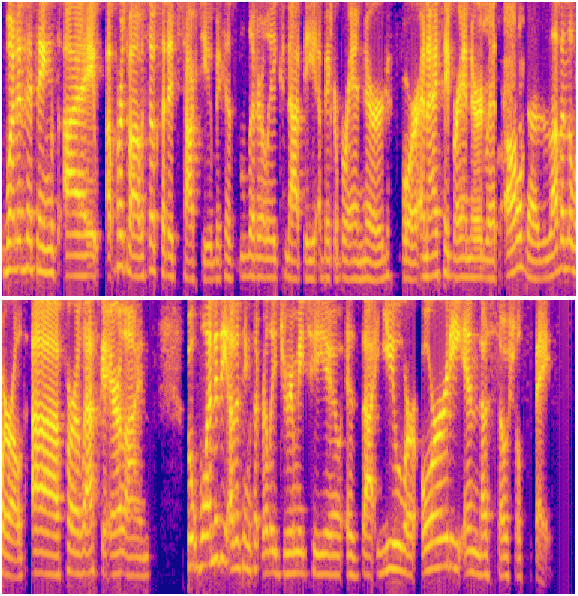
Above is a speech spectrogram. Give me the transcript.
one of the things I, uh, first of all, I was so excited to talk to you because literally could not be a bigger brand nerd for, and I say brand nerd with all the love in the world uh, for Alaska Airlines. But one of the other things that really drew me to you is that you were already in the social space.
